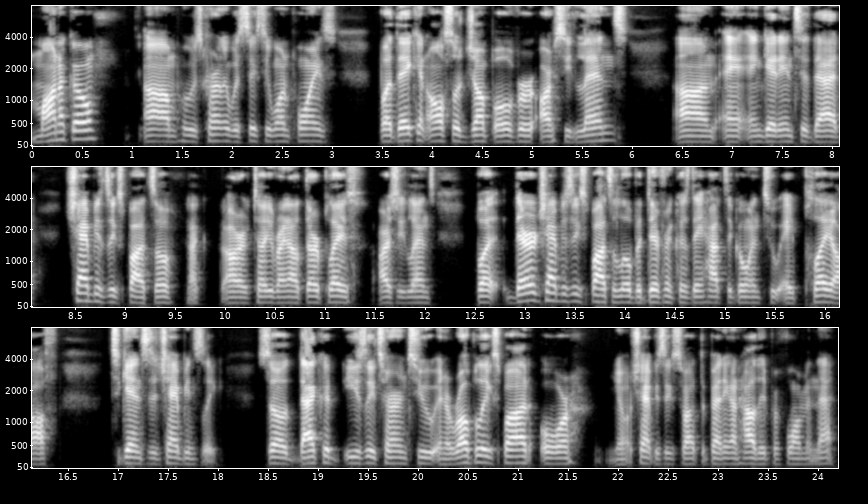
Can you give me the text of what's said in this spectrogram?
Monaco, um, who is currently with 61 points, but they can also jump over RC Lens, um, and, and get into that Champions League spot. So, I already tell you right now, third place, RC Lens. But their Champions League spot's a little bit different because they have to go into a playoff to get into the Champions League. So that could easily turn to an Europa League spot or, you know, Champions League spot, depending on how they perform in that.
